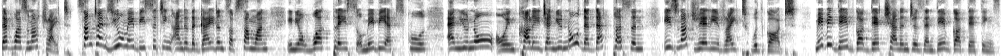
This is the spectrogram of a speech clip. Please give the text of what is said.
that was not right. Sometimes you may be sitting under the guidance of someone in your workplace or maybe at school and you know, or in college, and you know that that person is not really right with God. Maybe they've got their challenges and they've got their things.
